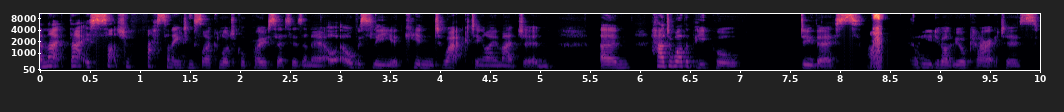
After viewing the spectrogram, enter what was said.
And that that is such a fascinating psychological process isn't it? Obviously akin to acting i imagine. Um, how do other people do this? How do you develop your characters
